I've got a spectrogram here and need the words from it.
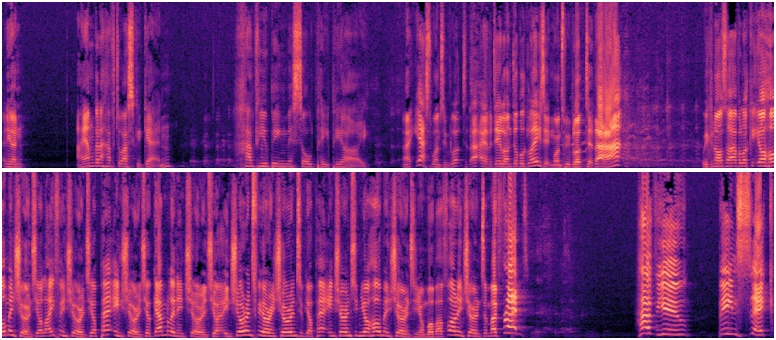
And he went, I am going to have to ask again have you been missold PPI? Uh, yes, once we've looked at that, I have a deal on double glazing. Once we've looked at that, we can also have a look at your home insurance, your life insurance, your pet insurance, your gambling insurance, your insurance for your insurance, of your pet insurance, and your home insurance, and your mobile phone insurance. And my friend, have you been sick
